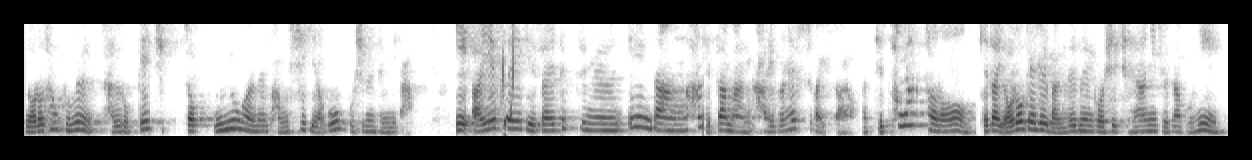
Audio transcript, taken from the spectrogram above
여러 상품을 자유롭게 직접 운용하는 방식이라고 보시면 됩니다. 이 ISA 계좌의 특징은 1인당 한 계좌만 가입을 할 수가 있어요. 마치 청약처럼 계좌 여러 개를 만드는 것이 제한이 되다 보니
